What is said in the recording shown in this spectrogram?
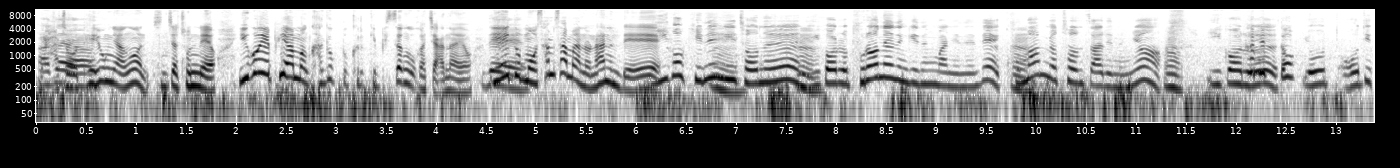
맞아요. 야저 대용량은 진짜 좋네요. 이거에 비하면 가격도 그렇게 비싼 것 같지 않아요. 네. 얘도 뭐 3, 4만 원 하는데 이거 기능이 음. 저는 음. 이거를 불어내는 기능만 있는데 9만 몇천 원짜리는요. 응. 이거를 흡입도? 요 어디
